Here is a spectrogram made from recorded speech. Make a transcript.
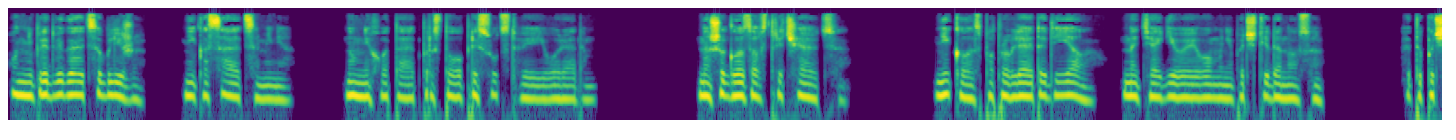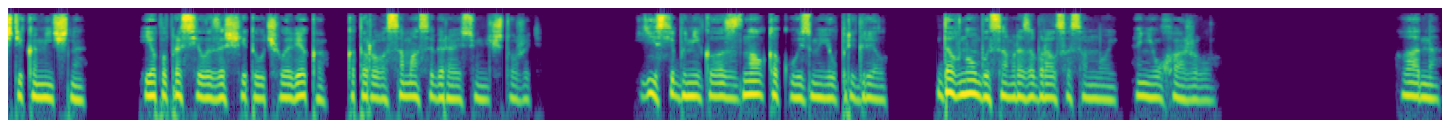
Он не придвигается ближе, не касается меня, но мне хватает простого присутствия его рядом. Наши глаза встречаются. Николас поправляет одеяло, натягивая его мне почти до носа. Это почти комично. Я попросила защиты у человека, которого сама собираюсь уничтожить. Если бы Николас знал, какую змею пригрел, давно бы сам разобрался со мной, а не ухаживал. Ладно,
